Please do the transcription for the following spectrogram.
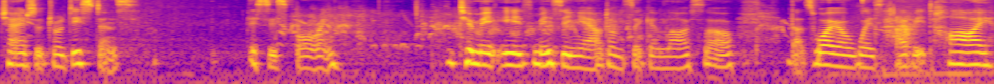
change the draw distance this is boring. To me is missing out on second life so that's why I always have it high.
